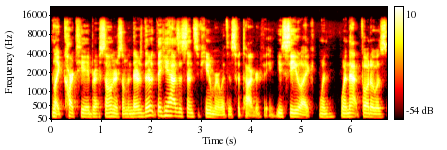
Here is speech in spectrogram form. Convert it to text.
like Cartier-Bresson or something. There's there that he has a sense of humor with his photography. You see, like when when that photo was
